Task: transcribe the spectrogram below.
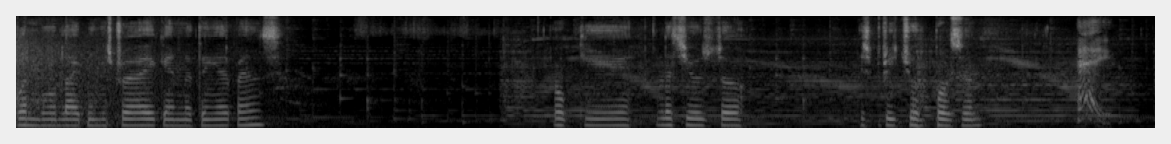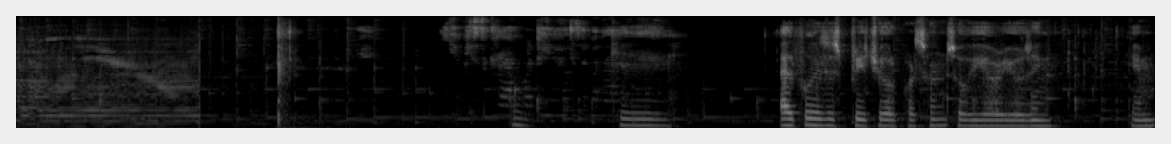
One more lightning strike and nothing happens. Okay, let's use the spiritual person. Hey! Okay, Alpha is a spiritual person, so we are using him.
